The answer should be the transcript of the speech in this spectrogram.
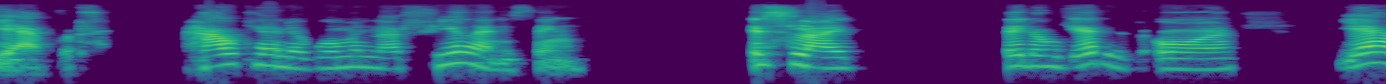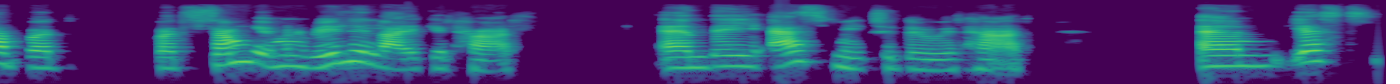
yeah but how can a woman not feel anything? It's like they don't get it or yeah but but some women really like it hard and they ask me to do it hard. And yes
